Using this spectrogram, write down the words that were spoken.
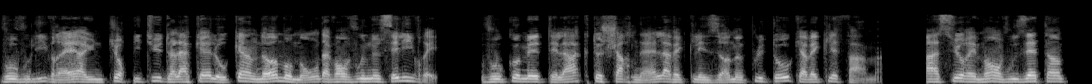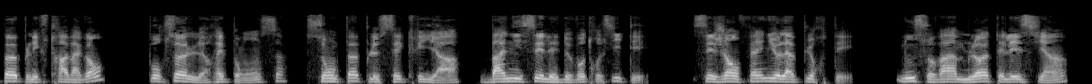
vous vous livrez à une turpitude à laquelle aucun homme au monde avant vous ne s'est livré. Vous commettez l'acte charnel avec les hommes plutôt qu'avec les femmes. Assurément vous êtes un peuple extravagant Pour seule réponse, son peuple s'écria, bannissez-les de votre cité. Ces gens feignent la pureté. Nous sauvâmes Lot et les siens,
